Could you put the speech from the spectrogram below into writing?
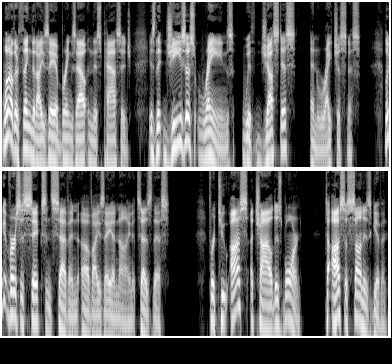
One other thing that Isaiah brings out in this passage is that Jesus reigns with justice and righteousness. Look at verses 6 and 7 of Isaiah 9. It says this For to us a child is born, to us a son is given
